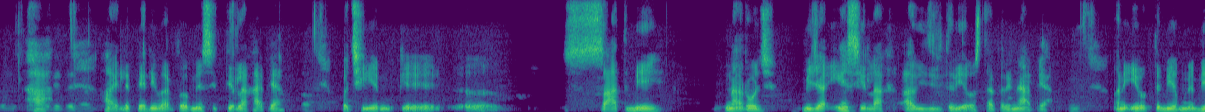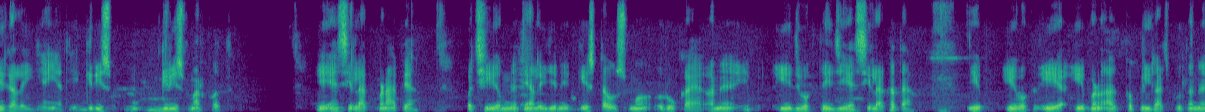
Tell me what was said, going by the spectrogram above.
પોલીસ હા. એટલે પહેલી વાર તો મેં સિત્તેર લાખ આપ્યા. પછી એમ કે સાત બે ના રોજ બીજા એસી લાખ આવી જ રીતે વ્યવસ્થા કરીને આપ્યા. અને એ વખતે બી અમને ભેગા લઈ ગયા અહીંયાથી ગિરીશ ગિરીશ મારફત. એ એસી લાખ પણ આપ્યા. પછી અમને ત્યાં લઈ જઈને ગેસ્ટ હાઉસમાં રોકાયા અને એ- જ વખતે જે એસી લાખ હતા એ એ વખતે એ પણ આ કપિલ રાજપૂત અને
